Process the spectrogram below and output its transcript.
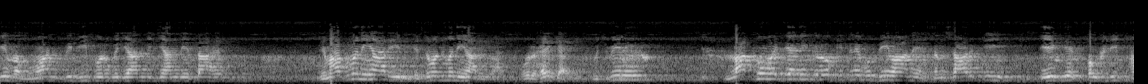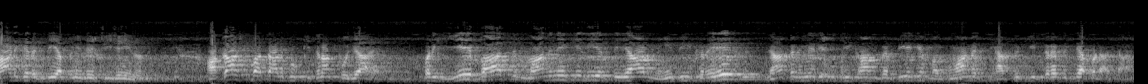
ये भगवान विधि पूर्व ज्ञान विज्ञान देता है। दिमाग में नहीं आ रही इनके, समझ में नहीं आ रही बात। और है क्या? कुछ भी नहीं। लाखों वैज्ञानिक लोग कितने बुद्धिमान हैं। संसार की एक एक पंखड़ी फाड़ के रख दी अपनी दृष्टि से इन्होंने। आकाश पाताल को कितना खोजा है। पर ये बात मानने के लिए तैयार नहीं दिख रहे, जहाँ तक मेरी बुद्धि काम करती है कि भगवान अध्यापक की तरह विद्या पढ़ाता है।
